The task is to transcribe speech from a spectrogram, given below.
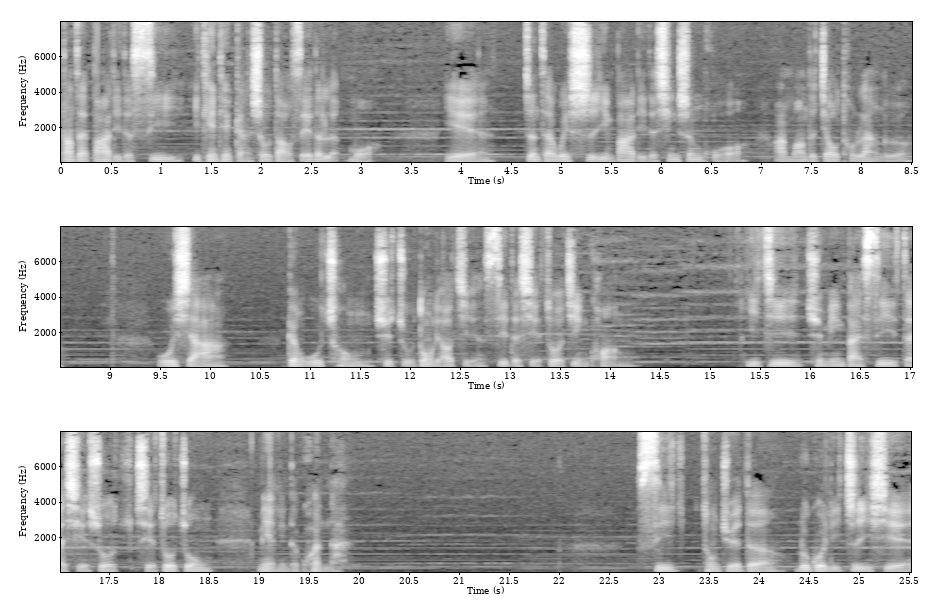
当在巴黎的 C 一天天感受到 C 的冷漠，也正在为适应巴黎的新生活而忙得焦头烂额，无暇，更无从去主动了解 C 的写作近况，以及去明白 C 在写作写作中面临的困难。C 总觉得，如果理智一些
